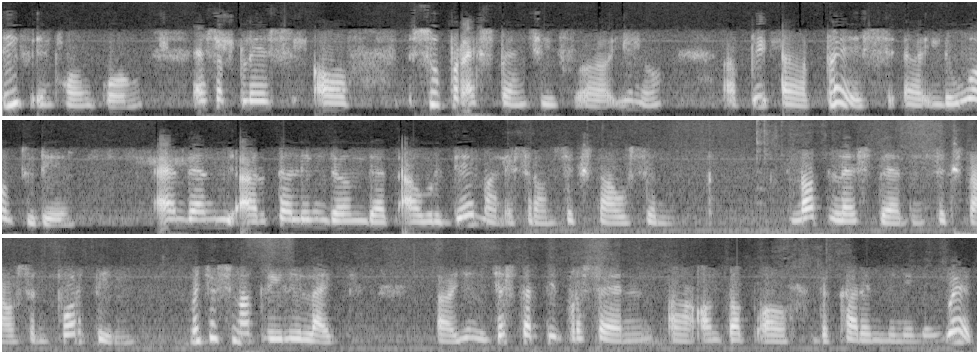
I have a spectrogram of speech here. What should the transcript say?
live in Hong Kong as a place of super expensive, uh, you know, uh, place uh, in the world today. And then we are telling them that our demand is around 6,000, not less than 6,014, which is not really like uh, you know, just 30% uh, on top of the current minimum wage.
